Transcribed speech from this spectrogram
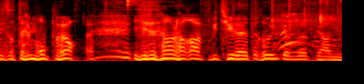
Ils ont tellement peur. Ils on leur a foutu la trouille comme pas permis.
